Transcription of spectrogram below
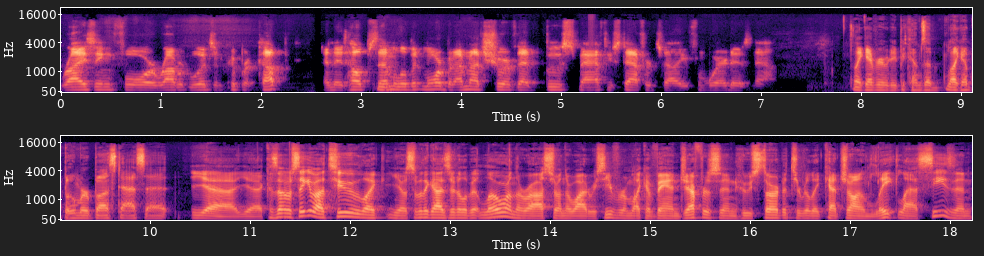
rising for Robert Woods and Cooper Kupp, and it helps them mm-hmm. a little bit more. But I'm not sure if that boosts Matthew Stafford's value from where it is now. like everybody becomes a like a boomer bust asset. Yeah, yeah. Because I was thinking about too, like you know, some of the guys that are a little bit lower on the roster on the wide receiver room, like a Van Jefferson, who started to really catch on late last season.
